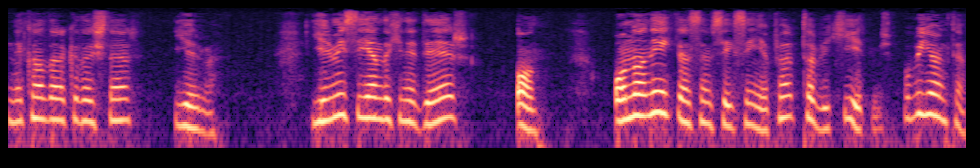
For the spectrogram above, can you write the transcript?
ne kaldı arkadaşlar? 20. 20 ise yanındaki ne değer? 10. Ona ne eklersem 80 yapar? Tabii ki 70. Bu bir yöntem.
